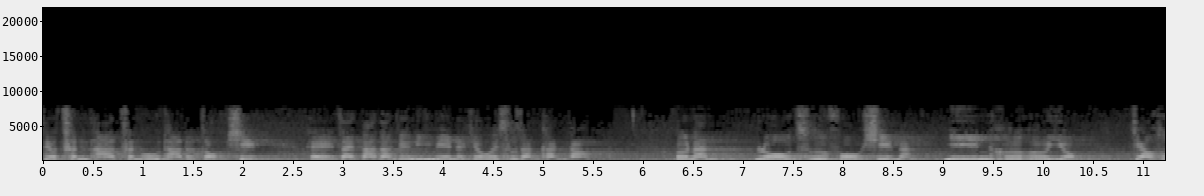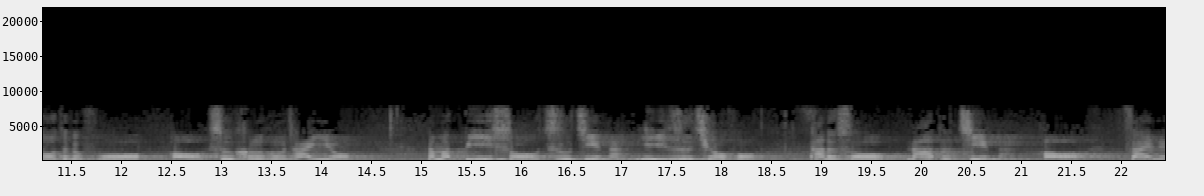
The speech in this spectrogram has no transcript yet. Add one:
就称他称呼他的种姓。哎，在大藏经里面呢，就会时常看到。而那若持佛性啊，因何何有？假如说这个佛哦是何何才有？那么彼手持镜啊，一日求佛，他的手拿着镜啊，哦，在呢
